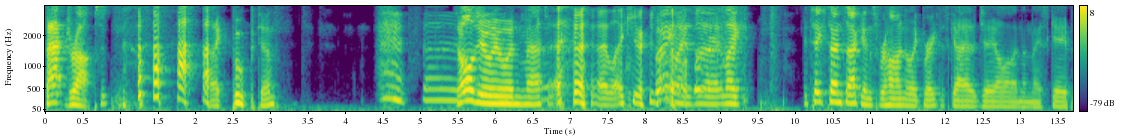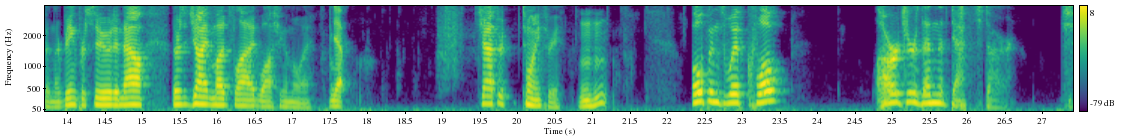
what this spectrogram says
Fat drops, like poop, Tim. Told you we wouldn't match it. I like yours. But anyways, uh, like it takes ten seconds for Han to like break this guy out of jail, and then they escape, and they're being pursued, and now there's a giant mudslide washing them away. Yep. Chapter twenty-three Mm-hmm. opens with quote larger than the Death Star.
